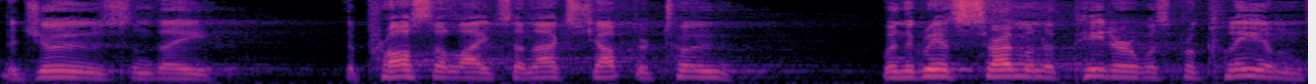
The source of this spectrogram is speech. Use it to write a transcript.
The Jews and the, the proselytes in Acts chapter 2 when the great sermon of Peter was proclaimed,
